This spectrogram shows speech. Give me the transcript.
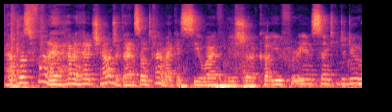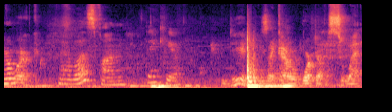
That was fun. I haven't had a challenge like that in some time. I can see why Felicia cut you free and sent you to do her work. that was fun. Thank you. Indeed. He's like kind of worked up a sweat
